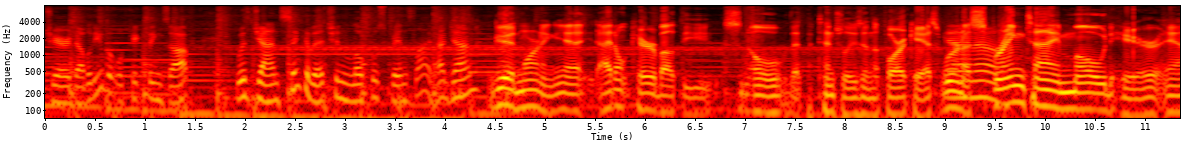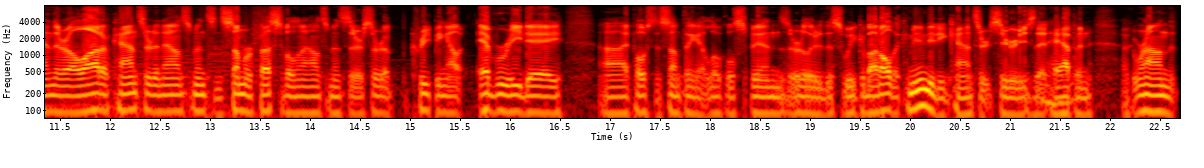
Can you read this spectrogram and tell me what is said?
WJRW, but we'll kick things off with John Sinkevics in Local Spins Live. Hi, John. Good morning. Yeah, I don't care about the snow that potentially is in the forecast. We're Yeah, in a springtime mode here, and there are a lot of concert announcements and summer festival announcements that are sort of creeping out every day. Uh, I posted something at Local Spins earlier this week about all the community concert series that happen around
